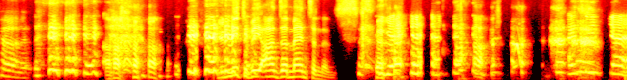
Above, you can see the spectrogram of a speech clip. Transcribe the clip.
cut. you need to be under maintenance. yeah. I think yeah,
